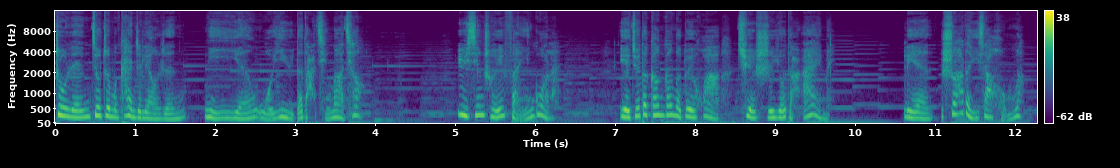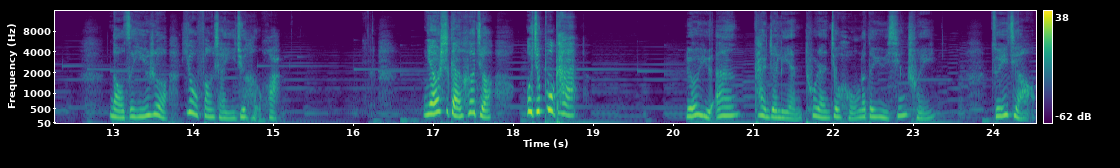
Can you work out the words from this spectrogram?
众人就这么看着两人你一言我一语的打情骂俏。玉星锤反应过来。也觉得刚刚的对话确实有点暧昧，脸唰的一下红了，脑子一热又放下一句狠话：“你要是敢喝酒，我就不开。”刘雨安看着脸突然就红了的玉星锤，嘴角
